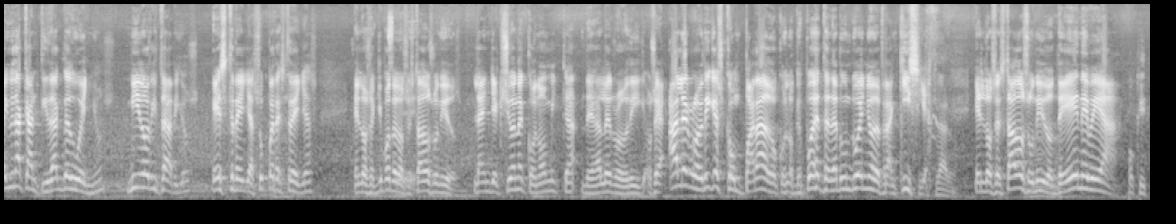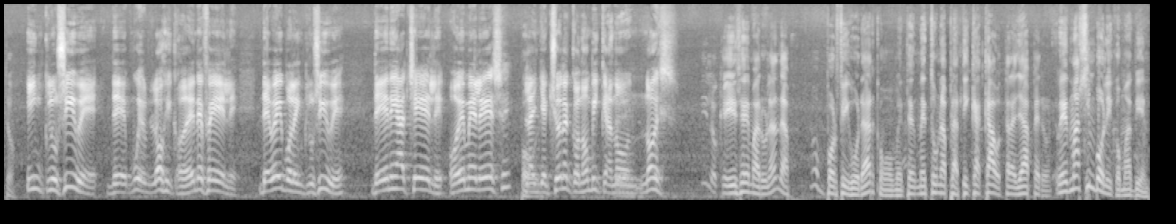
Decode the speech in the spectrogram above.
Hay una cantidad de dueños minoritarios, estrellas, superestrellas, en los equipos de los Estados Unidos. La inyección económica de Alex Rodríguez. O sea, Alex Rodríguez comparado con lo que puede tener un dueño de franquicia claro. en los Estados Unidos, de NBA, Poquito. inclusive de, bueno, lógico, de NFL, de béisbol, inclusive de NHL o MLS, Pobre. la inyección económica no, Sí. no es. Y lo que dice Marulanda, no, por figurar, como meter, mete una platica acá, otra allá, pero es más simbólico más bien.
